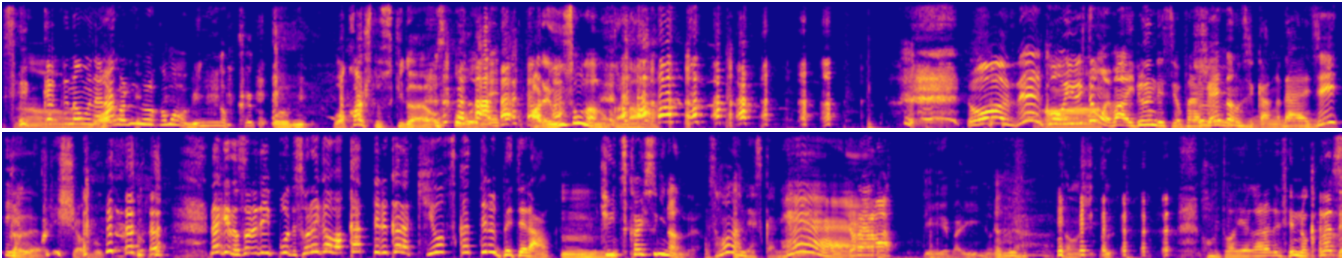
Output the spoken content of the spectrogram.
せっかく飲むなら我々の仲間はみんな結構み 若い人好きだよ。そうね。あれ嘘なのかな？そうね。こういう人もまあいるんですよ。プライベートの時間が大事っていう。がっくりしちゃう僕。だけどそれで一方でそれが分かってるから気を使ってるベテラン。気使いすぎなんだよ。そうなんですかね。やろやろって言えばいいのにな。楽しく。本当は嫌がられてるのかなって。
